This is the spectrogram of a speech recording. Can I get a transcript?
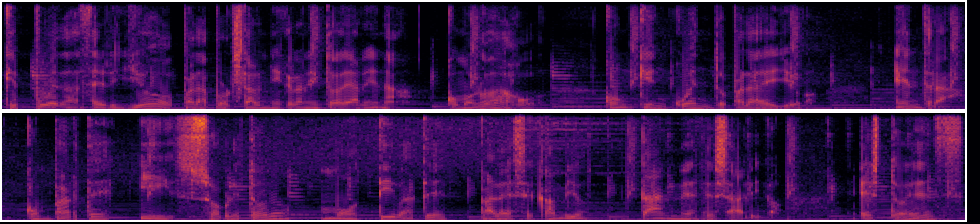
¿Qué puedo hacer yo para aportar mi granito de arena? ¿Cómo lo hago? ¿Con quién cuento para ello? Entra, comparte y sobre todo motívate para ese cambio tan necesario. Esto es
